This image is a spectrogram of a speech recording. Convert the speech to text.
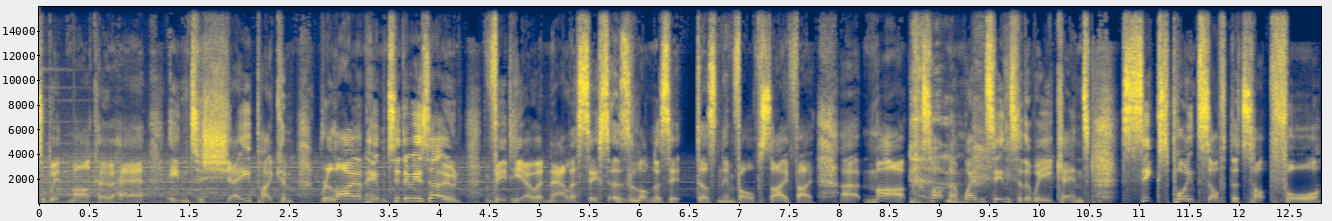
To whip Mark O'Haire into shape. I can rely on him to do his own video analysis as long as it doesn't involve sci fi. Uh, Mark, Tottenham went into the weekend six points off the top four.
